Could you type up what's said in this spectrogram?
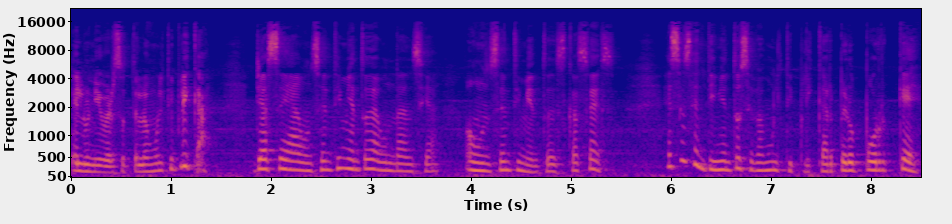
el universo te lo multiplica, ya sea un sentimiento de abundancia o un sentimiento de escasez. Ese sentimiento se va a multiplicar, pero ¿por qué?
